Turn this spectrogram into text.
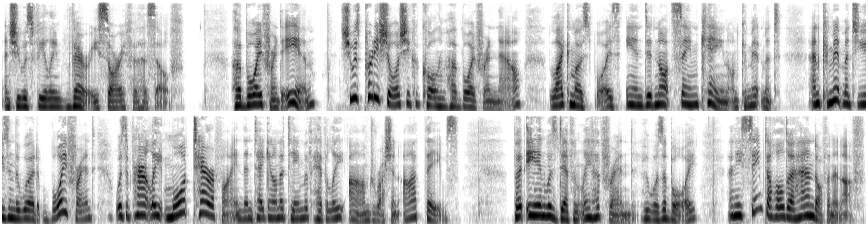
and she was feeling very sorry for herself. Her boyfriend, Ian, she was pretty sure she could call him her boyfriend now. Like most boys, Ian did not seem keen on commitment, and commitment to using the word boyfriend was apparently more terrifying than taking on a team of heavily armed Russian art thieves. But Ian was definitely her friend, who was a boy, and he seemed to hold her hand often enough.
